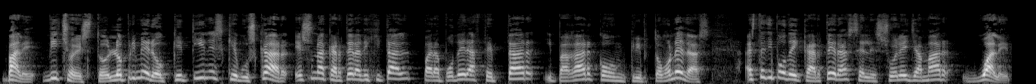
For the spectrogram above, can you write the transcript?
Vale, dicho esto, lo primero que tienes que buscar es una cartera digital para poder aceptar y pagar con criptomonedas. A este tipo de carteras se les suele llamar wallet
